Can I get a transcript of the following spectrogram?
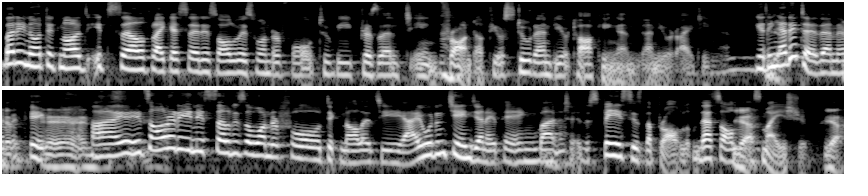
But you know, technology itself, like I said, is always wonderful to be present in mm-hmm. front of your student. You're talking and, and you're writing and getting yeah. edited and everything. Yeah, uh, it's already in itself is a wonderful technology. I wouldn't change anything, but mm-hmm. the space is the problem. That's always yeah. my issue. Yeah.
